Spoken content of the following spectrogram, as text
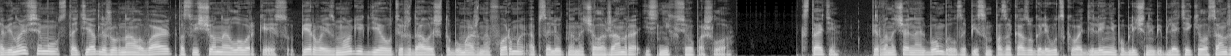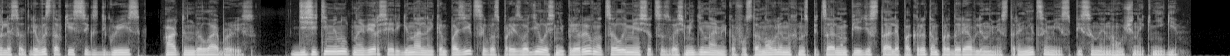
А виной всему статья для журнала Wired, посвященная lowercase, первая из многих, где утверждалось, что бумажные формы — абсолютное начало жанра, и с них все пошло. Кстати, первоначальный альбом был записан по заказу голливудского отделения публичной библиотеки Лос-Анджелеса для выставки Six Degrees Art in the Libraries — Десятиминутная версия оригинальной композиции воспроизводилась непрерывно целый месяц из восьми динамиков, установленных на специальном пьедестале, покрытом продырявленными страницами из списанной научной книги.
